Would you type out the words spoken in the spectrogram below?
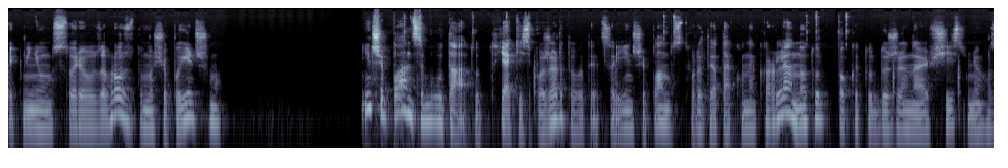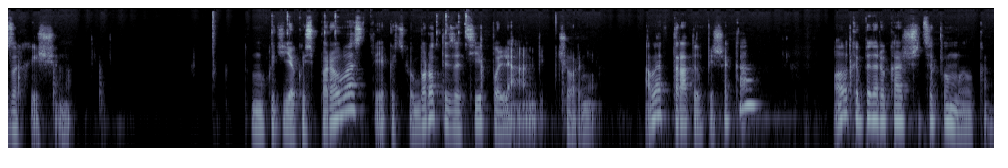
як мінімум, створював загрозу, тому що по-іншому. Інший план це був, так, тут якість пожертвувати. Це інший план створити атаку на короля, але тут, поки тут дуже на F6 в нього захищено. Тому хотів якось перевести, якось побороти за ці поля чорні. Але втратив пішака. Але комп'ютер каже, що це помилка.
